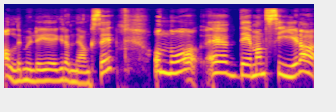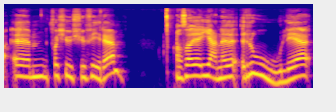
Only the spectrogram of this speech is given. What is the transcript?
alle mulige grønne nyanser. Og nå, eh, det man sier da, eh, for 2024 Altså gjerne rolige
